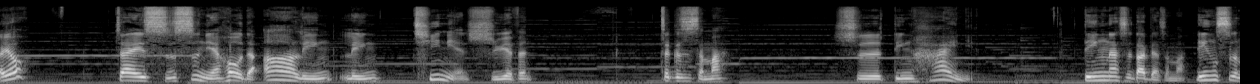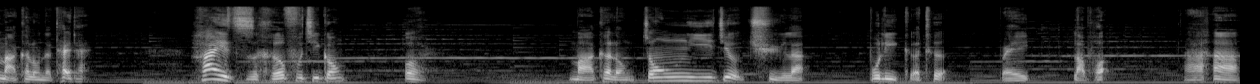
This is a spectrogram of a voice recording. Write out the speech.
哎呦，在十四年后的二零零七年十月份，这个是什么？是丁亥年。丁呢是代表什么？丁是马克龙的太太，亥子合夫妻宫。哦，马克龙终于就娶了布里格特为老婆啊！哈。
